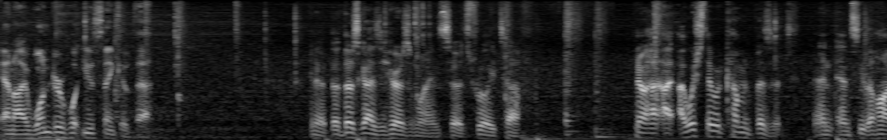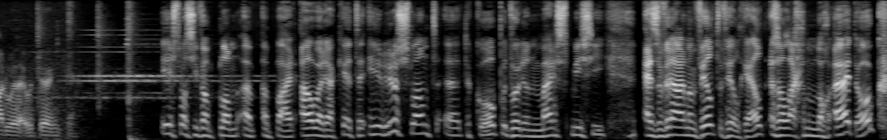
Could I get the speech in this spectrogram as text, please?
And I wonder what you think of that. You know, th- those guys are heroes of mine, so it's really tough. You know, I, I wish they would come and visit and, and see the hardware that we're doing here. Eerst was hij van plan een, een paar oude raketten in Rusland uh, te kopen voor een Marsmissie. En ze vragen hem veel te veel geld. En ze lachen hem nog uit ook.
